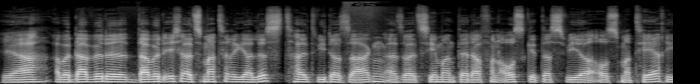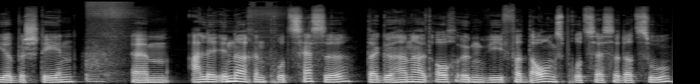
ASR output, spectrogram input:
Ja, aber da würde, da würde ich als Materialist halt wieder sagen, also als jemand, der davon ausgeht, dass wir aus Materie bestehen, ähm, alle inneren Prozesse, da gehören halt auch irgendwie Verdauungsprozesse dazu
